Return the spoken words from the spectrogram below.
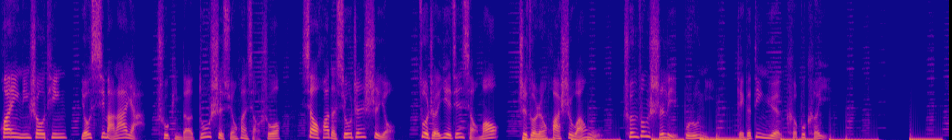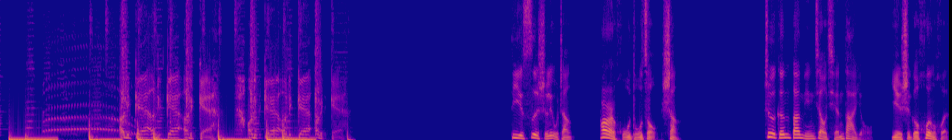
欢迎您收听由喜马拉雅出品的都市玄幻小说《校花的修真室友》，作者：夜间小猫，制作人：画师晚舞，春风十里不如你，给个订阅可不可以？第四十六章二胡独奏上。这跟班名叫钱大友，也是个混混。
